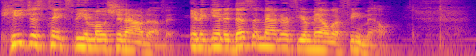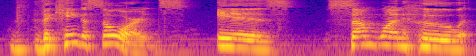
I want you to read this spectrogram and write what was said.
he just takes the emotion out of it. And again, it doesn't matter if you're male or female. The King of Swords is someone who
